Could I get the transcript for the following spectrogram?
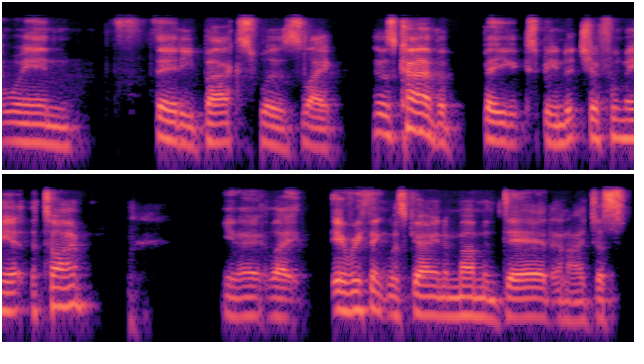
when 30 bucks was like, it was kind of a big expenditure for me at the time. You know, like everything was going to mum and dad, and I just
